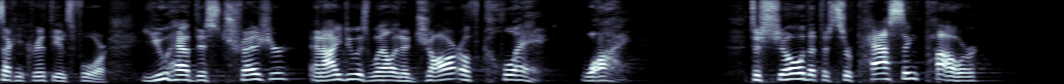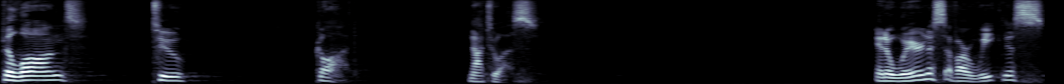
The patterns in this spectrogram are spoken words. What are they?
2 Corinthians 4. You have this treasure, and I do as well, in a jar of clay. Why? To show that the surpassing power belongs to God not to us. An awareness of our weakness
